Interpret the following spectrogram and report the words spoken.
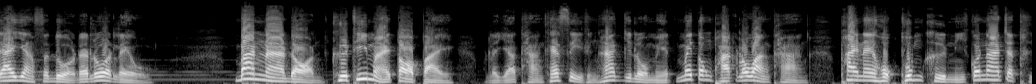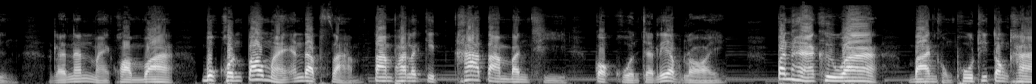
ได้อย่างสะดวกและรวดเร็ว บ้านนาดอนคือที่หมายต่อไป ระยะทางแค่ 4-5 กิโลเมตร ไม่ต้องพักระหว่างทาง ภายใน 6 ทุ่มคืนนี้ก็น่าจะถึง และนั่นหมายความว่าบุคคลเป้าหมายอันดับ 3 ตามภารกิจค่าตามบัญชี ก็ควรจะเรียบร้อย ปัญหาคือว่า บ้านของผู้ที่ต้องฆ่า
